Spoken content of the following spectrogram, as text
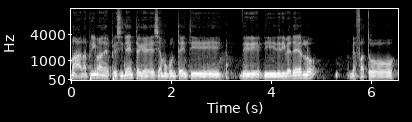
Ma la prima del Presidente che siamo contenti di, di, di rivederlo abbiamo fatto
